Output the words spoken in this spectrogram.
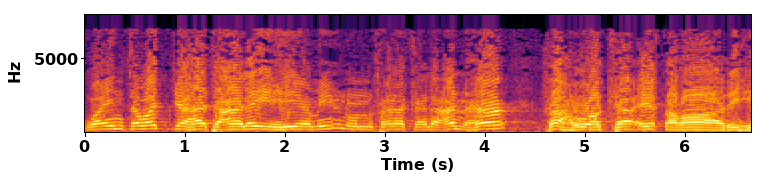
وإن توجهت عليه يمين فنكل عنها فهو كإقراره.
